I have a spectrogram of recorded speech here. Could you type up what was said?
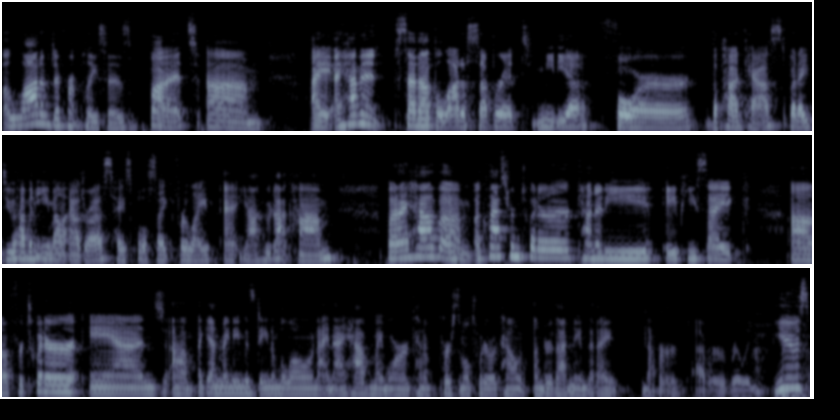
a lot of different places, but um, I, I haven't set up a lot of separate media for the podcast, but I do have an email address, highschoolpsychforlife at yahoo.com. But I have um, a classroom Twitter, Kennedy, AP Psych. Uh, for Twitter, and um, again, my name is Dana Malone, and I have my more kind of personal Twitter account under that name that I never ever really use.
